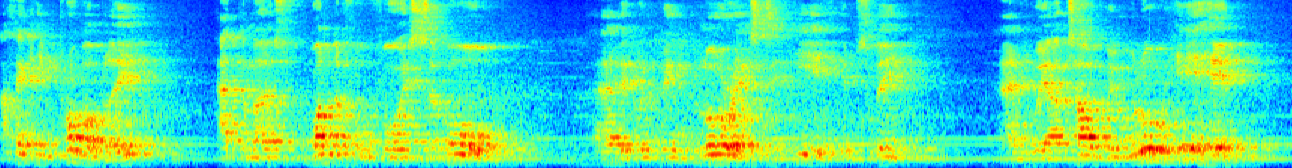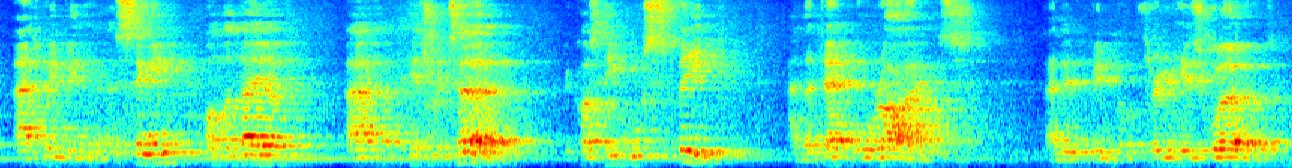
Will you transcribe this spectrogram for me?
I think he probably had the most wonderful voice of all, and it would have been glorious to hear him speak. And we are told we will all hear him as we've been singing on the day of uh, his return, because he will speak and the dead will rise, and it will be through his word.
